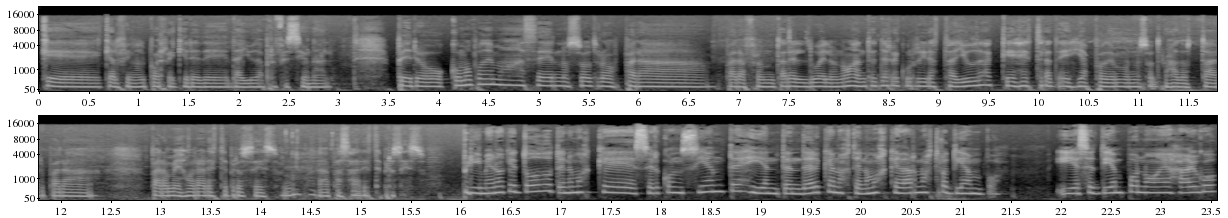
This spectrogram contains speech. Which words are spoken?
que, que, al final pues requiere de, de, ayuda profesional. Pero, ¿cómo podemos hacer nosotros para, para, afrontar el duelo? ¿no? Antes de recurrir a esta ayuda, ¿qué estrategias podemos nosotros adoptar para, para mejorar este proceso, ¿no? para pasar este proceso? Primero que todo tenemos que ser conscientes y entender que nos tenemos que dar nuestro tiempo. Y ese tiempo no es algo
